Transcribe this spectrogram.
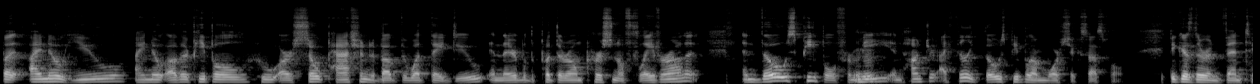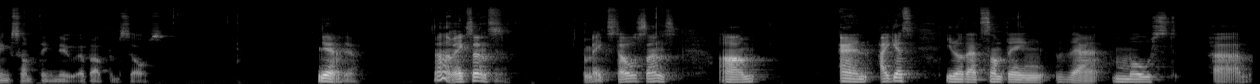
But I know you, I know other people who are so passionate about the, what they do and they're able to put their own personal flavor on it. And those people, for me and Hunter, I feel like those people are more successful because they're inventing something new about themselves. Yeah. Yeah. Oh, that makes sense. It makes total sense. Um, and I guess you know that's something that most um,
